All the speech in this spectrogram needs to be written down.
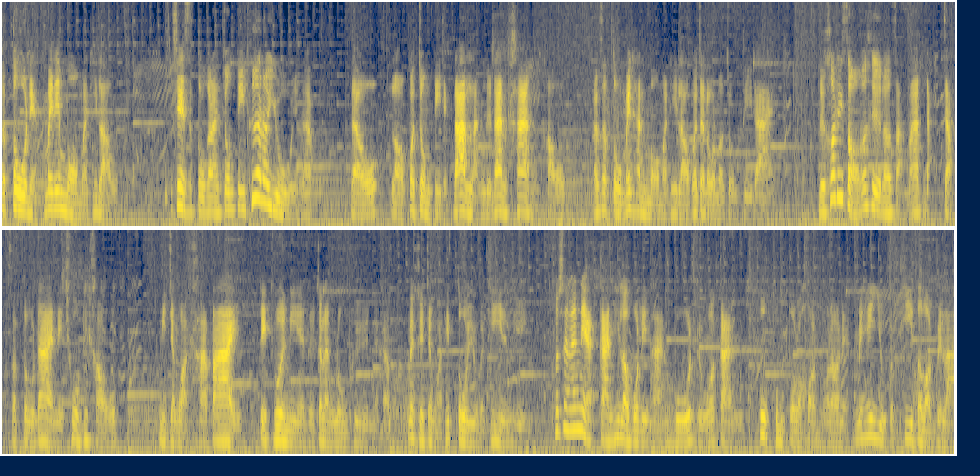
ศัตรูเนี่ยไม่ได้มองมาที่เรา เช่นศัตรูกำลังโจมตีเพื่อนเราอยู่อย่างเงี้ยครับ แล้วเราก็โจมตีจากด้านหลังหรือด้านข้างของเขาแล้วศัตรูไม่ทันมองมาที่เราก็จะโดนเราโจมตีได้ หรือข้อที่ 2 ก็คือเราสามารถดักจับศัตรูได้ในช่วงที่เขา มีจังหวะขาใต้ติดเวอร์เนียหรือกำลังลงพื้นนะครับนั่นคือจังหวะที่ตัวอยู่กับที่นั่นเอง เพราะฉะนั้นเนี่ยการที่เราบริหารบูธหรือว่าการควบคุมตัวละครของเราเนี่ยไม่ให้อยู่กับที่ตลอดเวลา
